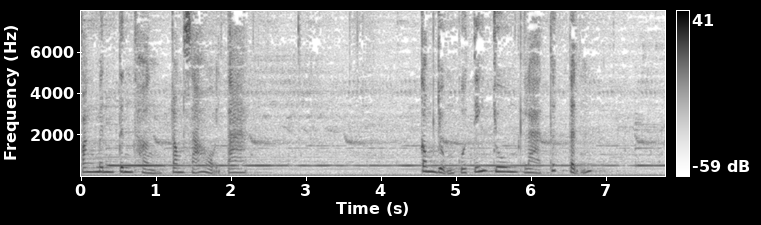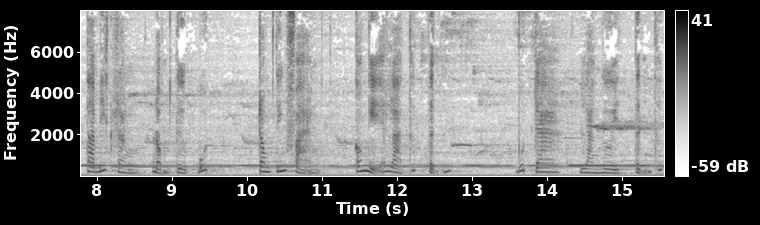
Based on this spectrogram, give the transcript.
văn minh tinh thần trong xã hội ta. Công dụng của tiếng chuông là thức tỉnh. Ta biết rằng động từ bút trong tiếng phạn có nghĩa là thức tỉnh. Buddha là người tỉnh thức.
